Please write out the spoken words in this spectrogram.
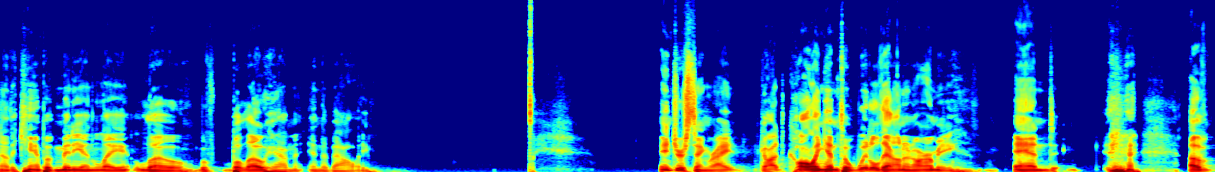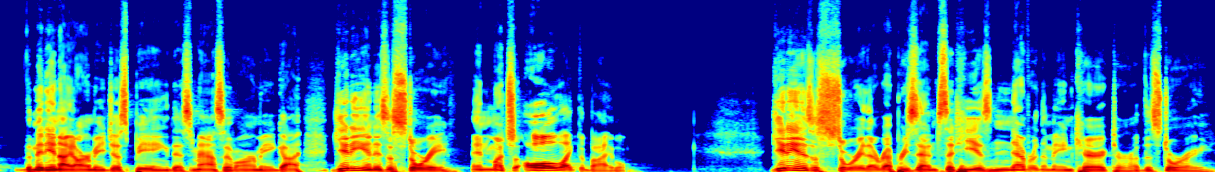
Now the camp of Midian lay low below him in the valley. Interesting, right? God calling him to whittle down an army and of the Midianite army just being this massive army. God, Gideon is a story and much all like the Bible. Gideon is a story that represents that he is never the main character of the story.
